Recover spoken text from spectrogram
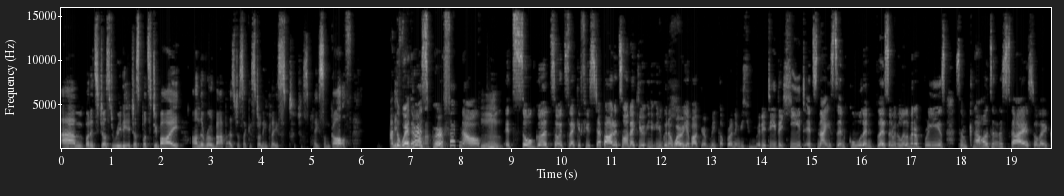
Um, but it's just really, it just puts Dubai on the roadmap as just like a stunning place to just play some golf. And the weather is perfect now. Mm. It's so good. So it's like if you step out, it's not like you're, you- you're going to worry about your makeup running, the humidity, the heat. It's nice and cool and pleasant with a little bit of breeze, some clouds in the sky. So, like,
